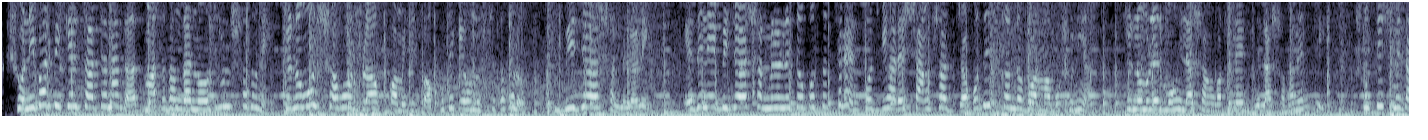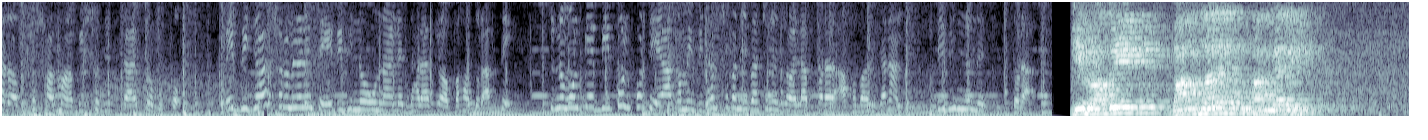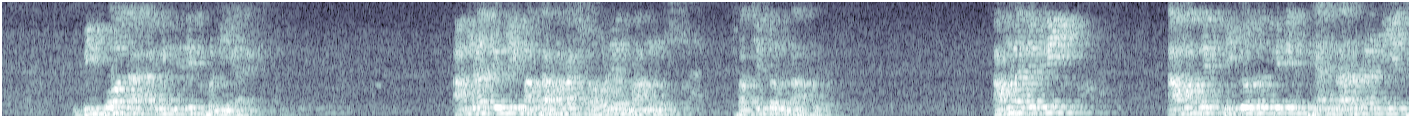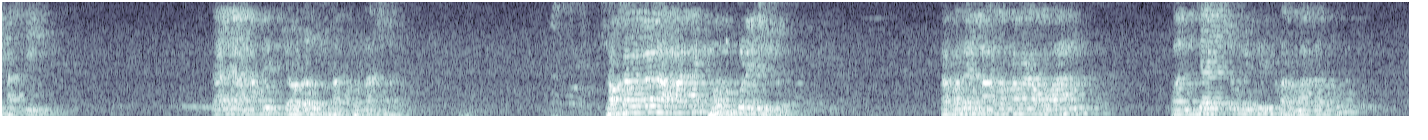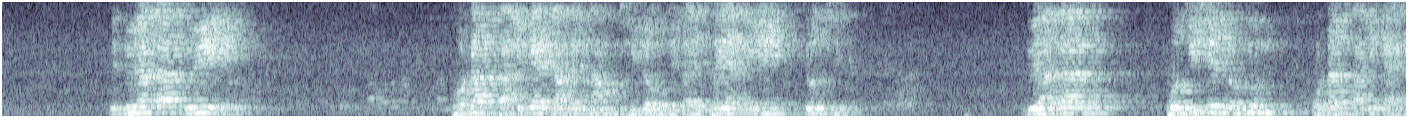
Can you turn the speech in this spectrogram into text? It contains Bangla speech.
শনিবার বিকেল চারটা নাগাদ মাথাভাঙ্গা নজরুল সদনে তৃণমূল শহর ব্লক কমিটির পক্ষ থেকে অনুষ্ঠিত হল বিজয়া সম্মেলনী। এদিন এই বিজয়া সম্মেলনীতে উপস্থিত ছিলেন কোচবিহারের সাংসদ জগদীশ চন্দ্র বর্মা বসুনিয়া, তৃণমূলের মহিলা সংগঠনের জেলা সভানেত্রী সুচিস্মিতা দত্ত শর্মা, বিশ্বজিৎ রায় প্রমুখ। এই বিজয়া সম্মেলনীতে বিভিন্ন উন্নয়নের ধারাকে অব্যাহত রাখতে তৃণমূলকে বিপুল ভোটে আগামী বিধানসভা নির্বাচনে জয়লাভ করার আহ্বান জানান বিভিন্ন নেতৃত্বরা। যেভাবে বাংলা এবং বাঙালি বিপদ আগামী দিনে ঘনিয়ে আসে, আমরা যদি মাথাভাঙা শহরের মানুষ সচেতন না হই, আমরা যদি আমাদের বিগত দিনের ধ্যান ধারণা নিয়ে থাকি তাহলে আমাদের চরম সর্বনাশ হয় সকালবেলা আমাকে ফোন করেছিল। আমাদের মাথাভাঙা ওয়ান পঞ্চায়েত সমিতির কর্মাধ্যক্ষ। দুই হাজার দুইয়ে ভোটার তালিকায় যাদের নাম ছিল, যেটা এসআইআর নিয়ে চলছে, দুই হাজার পঁচিশের নতুন ভোটার তালিকায়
